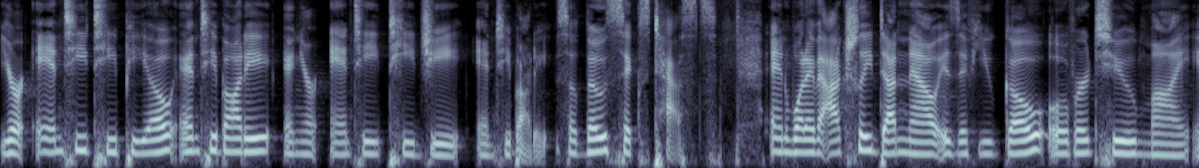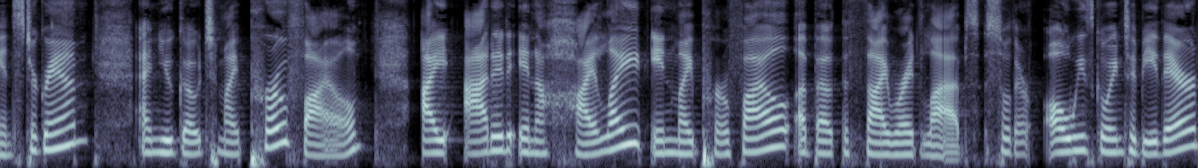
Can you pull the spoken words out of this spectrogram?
your anti TPO antibody, and your anti TG antibody. So those six tests. And what I've actually done now is if you go over to my Instagram and you go to my profile, I added in a highlight in my profile about the thyroid labs. So they're always going to be there.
